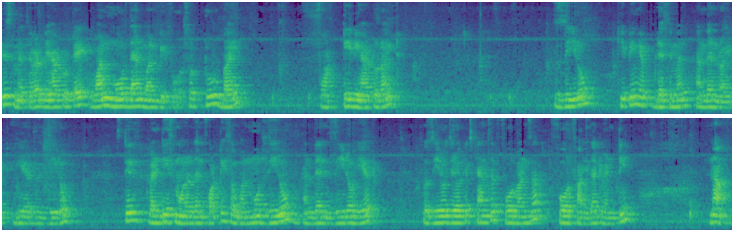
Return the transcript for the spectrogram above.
this method we have to take one more than one before. So 2 by 40 we have to write. 0 keeping a decimal and then write here 0 still 20 is smaller than 40 so one more 0 and then 0 here. So 0 0 gets cancelled. 4 ones are 4 5 are 20 now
